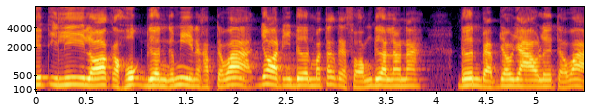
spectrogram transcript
ติดอีลีล้อกับหกเดือนก็มีนะครับ แต่ว่ายอดนี่เดินมาตั้งแต่สองเดือนแล้วนะเดินแบบยาวๆเลยแต่ว่า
